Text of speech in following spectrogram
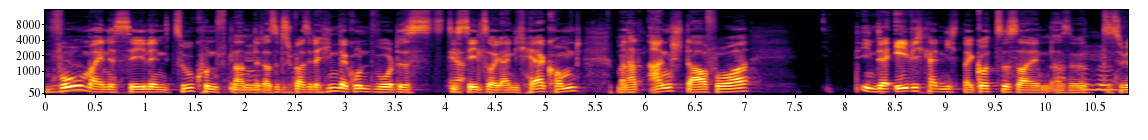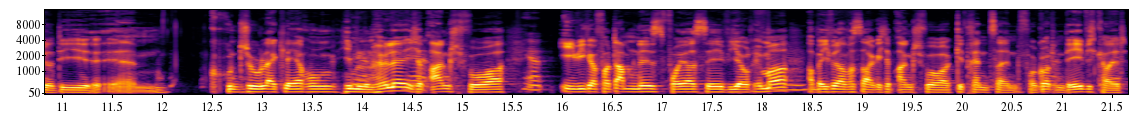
wo meine Seele in Zukunft landet. Also das ist quasi der Hintergrund, wo das, die Ja. Seelsorge eigentlich herkommt. Man hat Angst davor, in der Ewigkeit nicht bei Gott zu sein. Also das ist wieder die ähm, Grundschulerklärung Himmel Ja. und Hölle. Ich Ja. habe Angst vor ewiger Verdammnis, Feuersee, wie auch immer. Aber ich will einfach sagen, ich habe Angst vor getrennt sein vor Gott in der Ewigkeit.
